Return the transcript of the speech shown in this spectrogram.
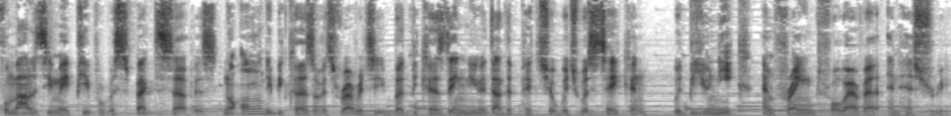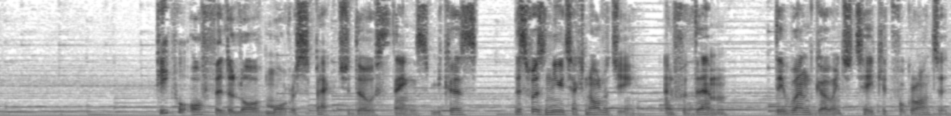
formality made people respect the service not only because of its rarity, but because they knew that the picture which was taken would be unique and framed forever in history. People offered a lot more respect to those things because this was new technology, and for them, they weren't going to take it for granted.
